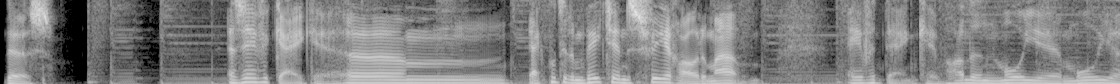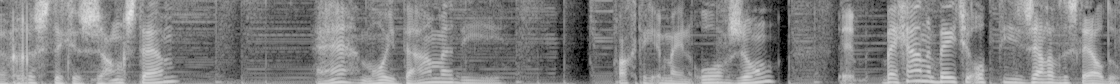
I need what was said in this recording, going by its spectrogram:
Dus. Eens even kijken. Ehm, ja, ik moet het een beetje in de sfeer houden, maar even denken. We hadden een mooie, mooie rustige zangstem. Hè? Een mooie dame die prachtig in mijn oor zong. Eh, Wij gaan een beetje op diezelfde stijl doen.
